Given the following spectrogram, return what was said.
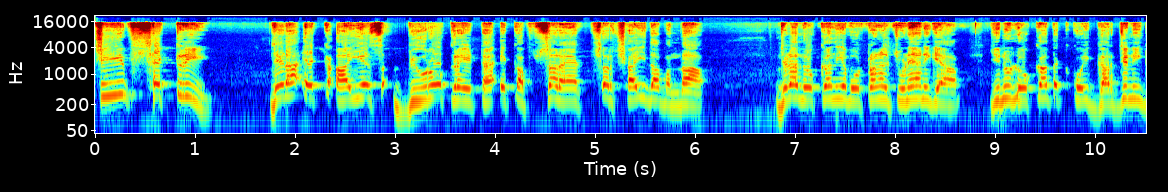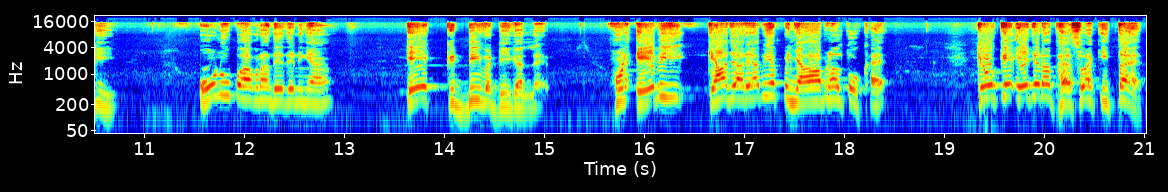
ਚੀਫ ਸੈਕਟਰੀ ਜਿਹੜਾ ਇੱਕ ਆਈਐਸ ਬਿਊਰੋਕਰੇਟ ਹੈ, ਇੱਕ ਅਫਸਰ ਹੈ, ਅਫਸਰਸ਼ਾਹੀ ਦਾ ਬੰਦਾ, ਜਿਹੜਾ ਲੋਕਾਂ ਦੀਆਂ ਵੋਟਾਂ ਨਾਲ ਚੁਣਿਆ ਨਹੀਂ ਗਿਆ, ਜਿਹਨੂੰ ਲੋਕਾਂ ਤੱਕ ਕੋਈ ਗਰਜ ਨਹੀਂ ਗਈ, ਉਹਨੂੰ ਪਾਵਰਾਂ ਦੇ ਦੇਣੀਆਂ। ਇਹ ਕਿੱਡੀ ਵੱਡੀ ਗੱਲ ਹੈ। ਹੁਣ ਇਹ ਵੀ ਕਿਹਾ ਜਾ ਰਿਹਾ ਵੀ ਇਹ ਪੰਜਾਬ ਨਾਲ ਧੋਖਾ ਹੈ, ਕਿਉਂਕਿ ਇਹ ਜਿਹੜਾ ਫੈਸਲਾ ਕੀਤਾ ਹੈ,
